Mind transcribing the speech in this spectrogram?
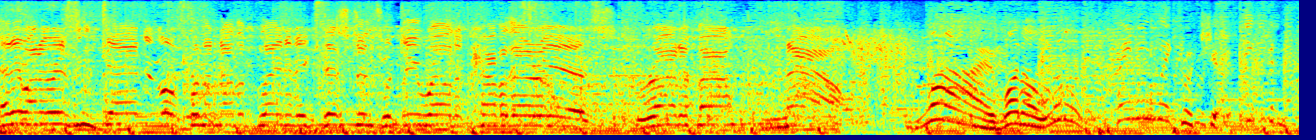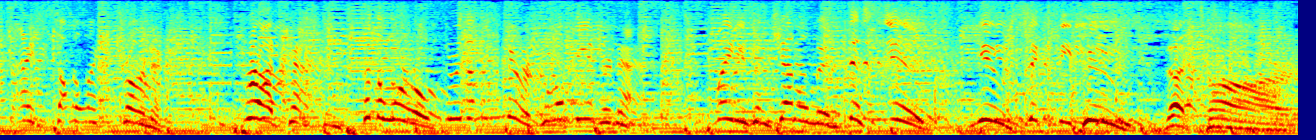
Anyone who isn't dead or from another plane of existence would do well to cover their ears right about now. Live on a little tiny microchip deep inside some electronics, broadcasting to the world through the miracle of the internet. Ladies and gentlemen, this is U62, the Targ.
